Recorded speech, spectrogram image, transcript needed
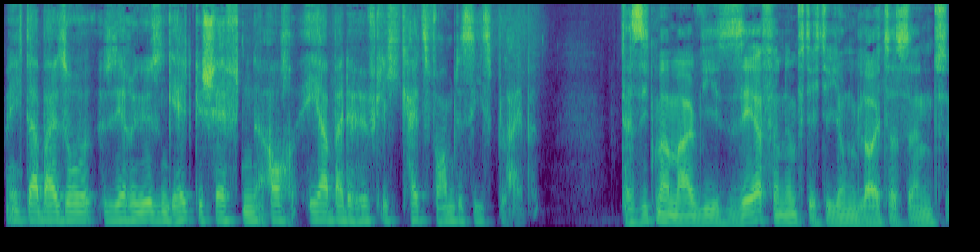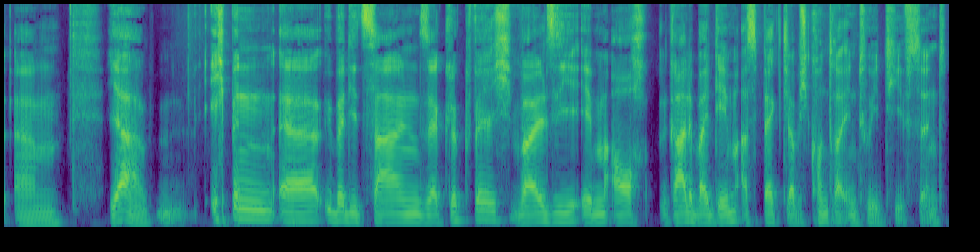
wenn ich da bei so seriösen Geldgeschäften auch eher bei der Höflichkeitsform des Sies bleibe. Da sieht man mal, wie sehr vernünftig die jungen Leute sind. Ähm, ja, ich bin äh, über die Zahlen sehr glücklich, weil sie eben auch gerade bei dem Aspekt, glaube ich, kontraintuitiv sind.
